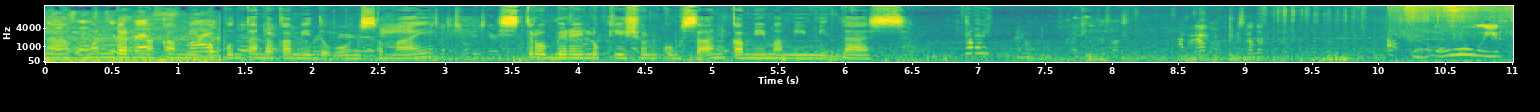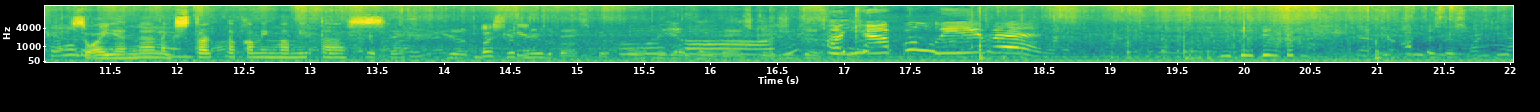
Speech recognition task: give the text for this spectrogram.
na umandar na kami papunta na kami doon sa may strawberry location kung saan kami mamimitas Oh, so ayan na nag-start na kaming mamitas Basket. basket. You guys I can't believe it. Is this one good?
